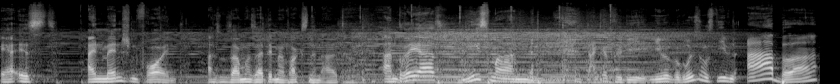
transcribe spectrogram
Er ist ein Menschenfreund. Also sagen wir seit dem Erwachsenenalter. Andreas Niesmann. Danke für die liebe Begrüßung, Steven. Aber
